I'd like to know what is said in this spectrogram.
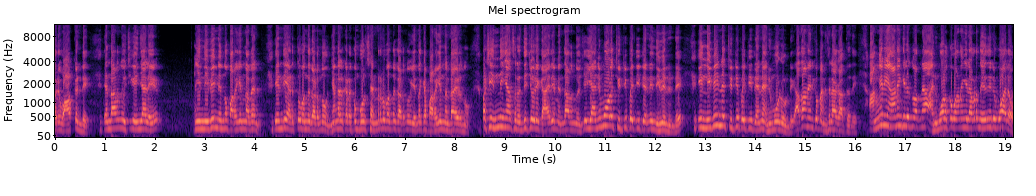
ഒരു വാക്കുണ്ട്. എന്താണെന്ന് വെച്ച് കഴിഞ്ഞാൽ ഈ നിവിൻ എന്ന് പറയുന്നവൻ എന്റെ അടുത്ത് വന്ന് കടന്നു. ഞങ്ങൾ കിടക്കുമ്പോൾ സെന്റർ വന്ന് കടന്നു എന്നൊക്കെ പറയുന്നുണ്ടായിരുന്നു. പക്ഷെ ഇന്ന് ഞാൻ ശ്രദ്ധിച്ച ഒരു കാര്യം എന്താണെന്ന് വെച്ചാൽ ഈ അനുമോളെ ചുറ്റിപ്പറ്റിയിട്ട് തന്നെ നിവിനുണ്ട്. ഈ നിവിനെ ചുറ്റിപ്പറ്റിയിട്ട് തന്നെ അനുമോളും ഉണ്ട്. അതാണ് എനിക്ക് മനസ്സിലാകാത്തത്. അങ്ങനെയാണെങ്കിൽ എന്ന് പറഞ്ഞാൽ അനുമോൾക്ക് വേണമെങ്കിൽ അവിടെ നേരിട്ട് പോകാലോ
